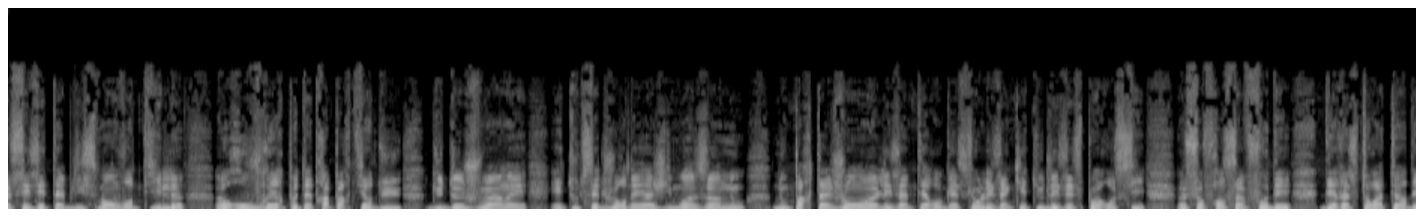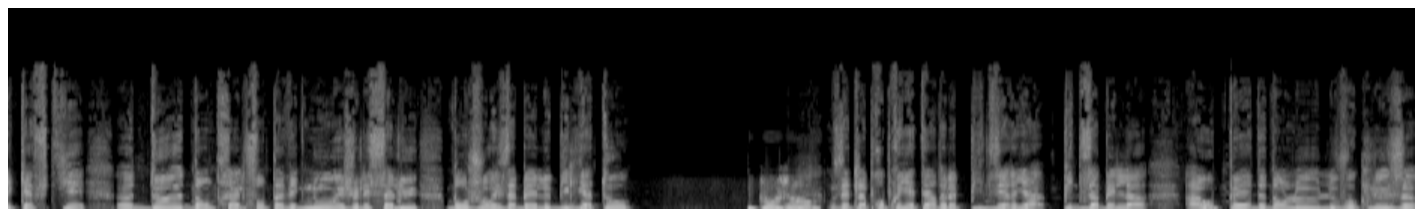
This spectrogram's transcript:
ces établissements vont-ils rouvrir peut-être à partir du, du 2 juin et, toute cette journée à J-1, nous, nous partageons les interrogations, les inquiétudes, les espoirs aussi sur France Info des restaurateurs, des cafetiers. deux d'entre elles sont avec nous et je les salue. Bonjour Isabelle Biliato. Bonjour. Vous êtes la propriétaire de la pizzeria Pizzabella à Opède dans le, Vaucluse.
